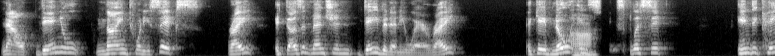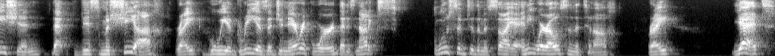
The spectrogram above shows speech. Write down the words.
Now, Daniel 9 26, right? It doesn't mention David anywhere, right? It gave no uh-huh. explicit indication that this Mashiach, right, who we agree is a generic word that is not exclusive to the Messiah anywhere else in the Tanakh, right? Yet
